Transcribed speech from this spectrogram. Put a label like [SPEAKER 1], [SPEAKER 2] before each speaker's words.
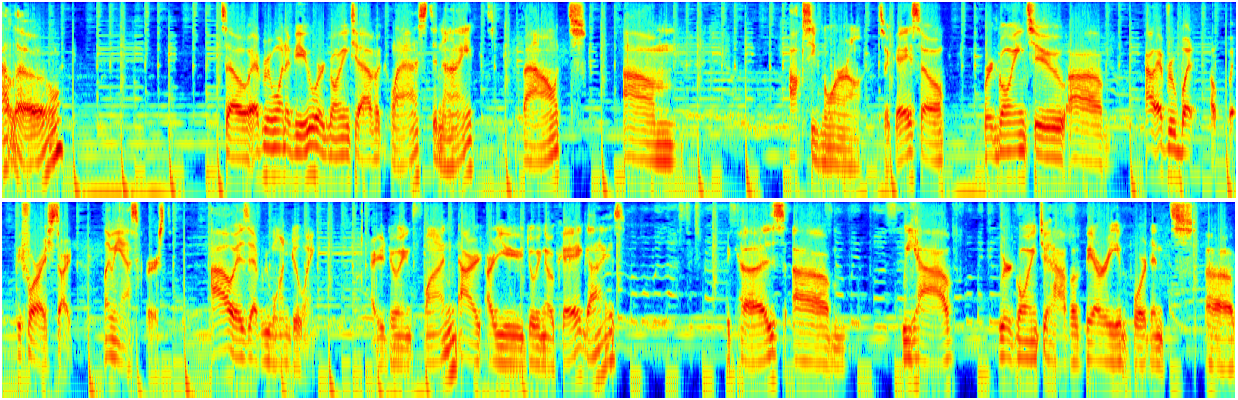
[SPEAKER 1] Hello. So, every one of you, we're going to have a class tonight about um, oxymorons. Okay, so we're going to um, how everyone. Oh, before I start, let me ask first: How is everyone doing? Are you doing fun? Are Are you doing okay, guys? Because um, we have we're going to have a very important uh,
